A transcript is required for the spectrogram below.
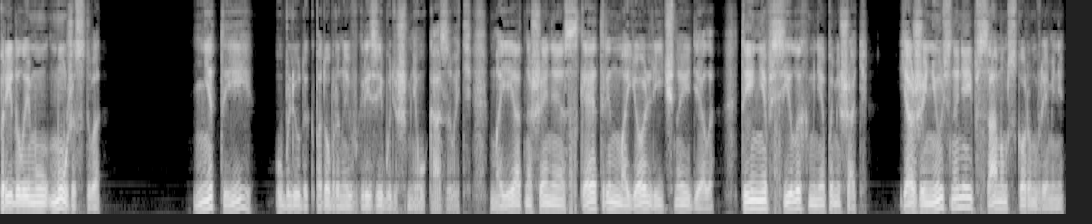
придало ему мужество. — Не ты, ублюдок, подобранный в грязи, будешь мне указывать. Мои отношения с Кэтрин — мое личное дело. Ты не в силах мне помешать. Я женюсь на ней в самом скором времени.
